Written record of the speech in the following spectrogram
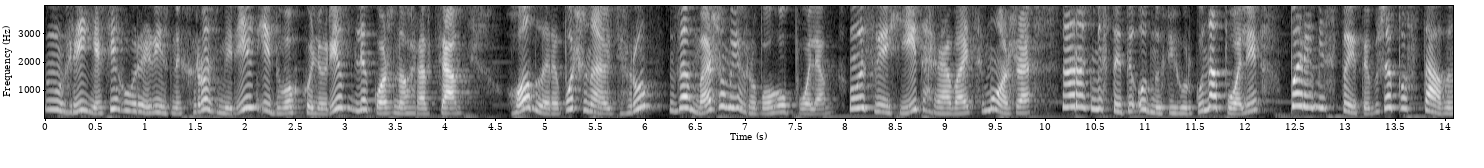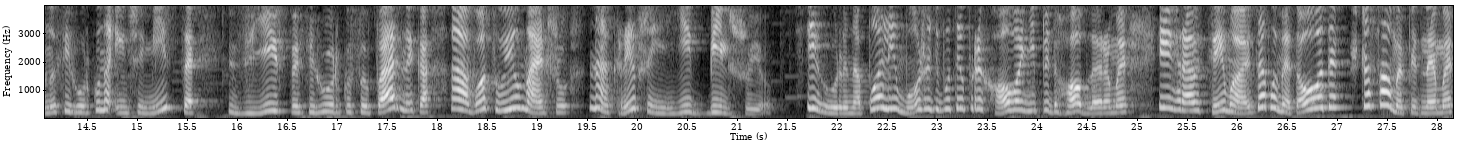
У грі є фігури різних розмірів і двох кольорів для кожного гравця. Гоблери починають гру за межами ігрового поля. У свій хід гравець може розмістити одну фігурку на полі, перемістити вже поставлену фігурку на інше місце, з'їсти фігурку суперника або свою меншу, накривши її більшою. Фігури на полі можуть бути приховані під гоблерами, і гравці мають запам'ятовувати, що саме під ними.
